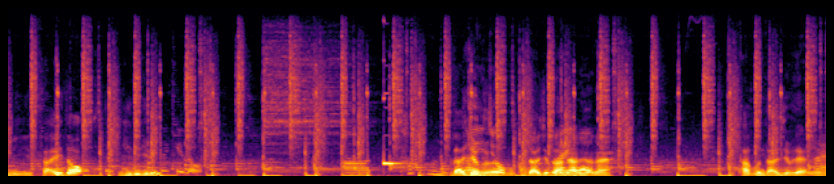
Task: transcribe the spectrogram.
右サイド。ギリギリ？大丈夫？大丈夫だねあれだね。多分大丈夫だよね、はい、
